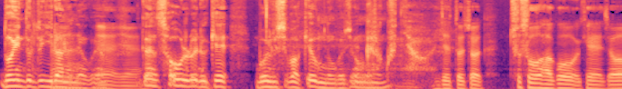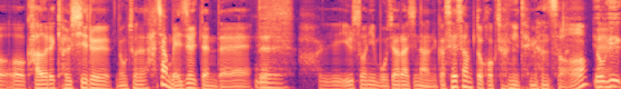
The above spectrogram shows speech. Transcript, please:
노인들도 일하느냐고요. 예, 예. 그러니까 서울로 이렇게 모일 수밖에 없는 거죠. 그렇군요. 이제 또 저 추수하고 이렇게 저 어, 가을에 결실을 농촌에서 한창 맺을 때인데 네. 아, 일손이 모자라진 않을까 새삼 또 걱정이 되면서 여기 네.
